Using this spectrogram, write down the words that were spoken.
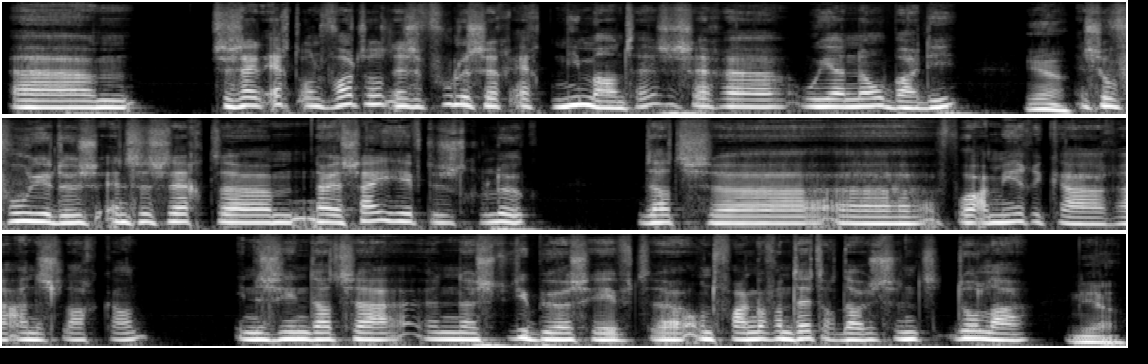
Ehm, ze zijn echt ontworteld en ze voelen zich echt niemand. Hè? Ze zeggen, we are nobody. Ja. En zo voel je dus. En ze zegt, ehm, nou ja, zij heeft dus het geluk dat ze eh, voor Amerika eh, aan de slag kan. In de zin dat ze een eh, studiebeurs heeft eh, ontvangen van 30.000 dollar. Ja.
